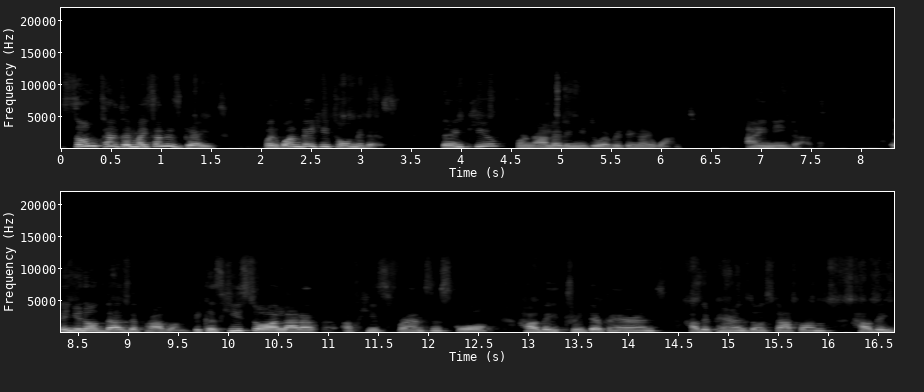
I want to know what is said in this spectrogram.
sometimes, and my son is great, but one day he told me this thank you for not letting me do everything I want. I need that. And, you know, that's the problem because he saw a lot of, of his friends in school how they treat their parents, how their parents don't stop them, how they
